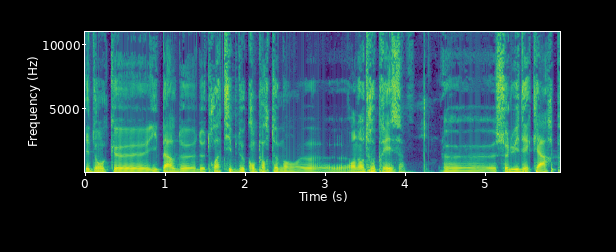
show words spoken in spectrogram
Et donc, euh, ils parlent de, trois types de comportements euh, en entreprise. Celui des carpes.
